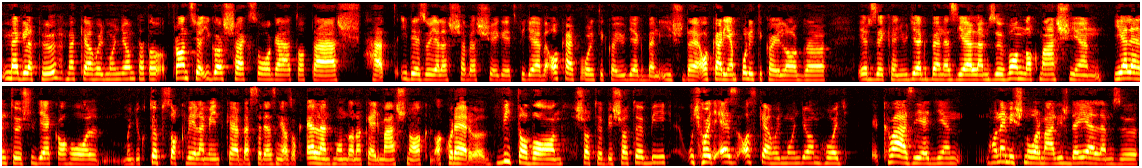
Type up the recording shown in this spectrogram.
meglepő, meg kell, hogy mondjam. Tehát a francia igazságszolgáltatás, hát idézőjeles sebességét figyelve, akár politikai ügyekben is, de akár ilyen politikailag érzékeny ügyekben ez jellemző. Vannak más ilyen jelentős ügyek, ahol mondjuk több szakvéleményt kell beszerezni, azok ellent mondanak egymásnak, akkor erről vita van, stb. stb. Úgyhogy ez azt kell, hogy mondjam, hogy kvázi egy ilyen ha nem is normális, de jellemző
